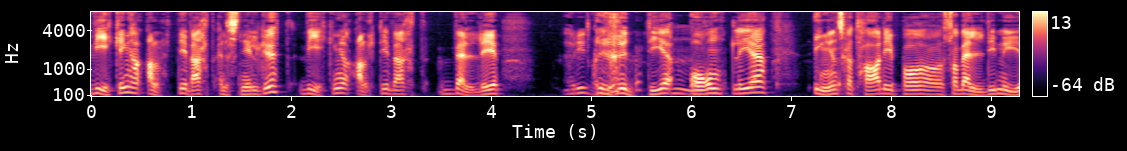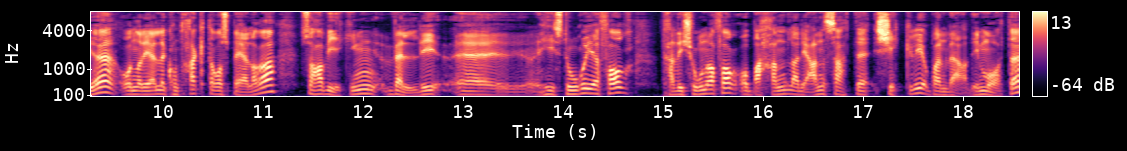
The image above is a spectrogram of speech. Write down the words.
Viking har alltid vært en snill gutt. Viking har alltid vært veldig Ryddig. ryddige, ordentlige. Ingen skal ta de på så veldig mye. Og når det gjelder kontrakter og spillere, så har Viking veldig eh, historie for, tradisjoner for, å behandle de ansatte skikkelig og på en verdig måte.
